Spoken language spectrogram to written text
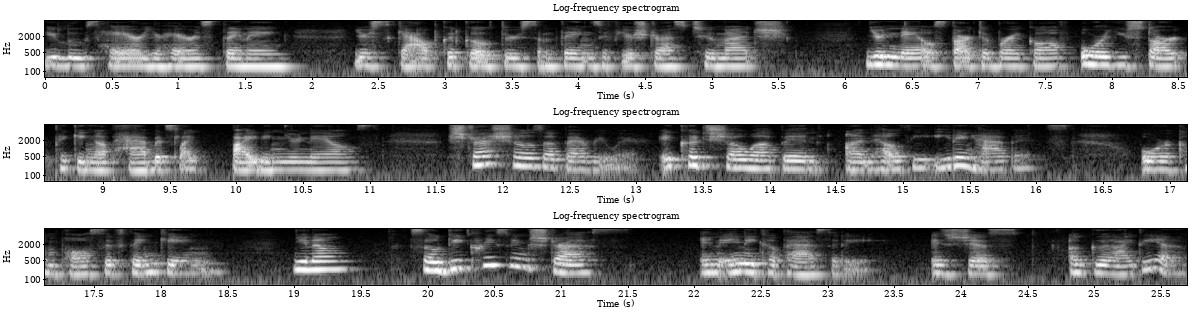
You lose hair, your hair is thinning. Your scalp could go through some things if you're stressed too much. Your nails start to break off, or you start picking up habits like biting your nails. Stress shows up everywhere. It could show up in unhealthy eating habits or compulsive thinking, you know? So, decreasing stress in any capacity is just a good idea.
